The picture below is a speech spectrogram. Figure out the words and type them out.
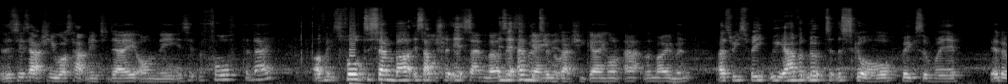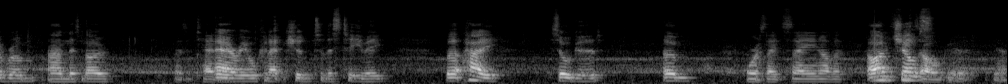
this is actually what's happening today on the is it the fourth today? I think it's 4th December. It's 4th actually it's, December. is it Everton? game is actually going on at the moment. as we speak. We haven't looked at the score because we're in a room and there's no There's aerial connection to this TV. But hey, it's all good. Um, Or as they'd say in other I'm Chelsea. Good. Yeah,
